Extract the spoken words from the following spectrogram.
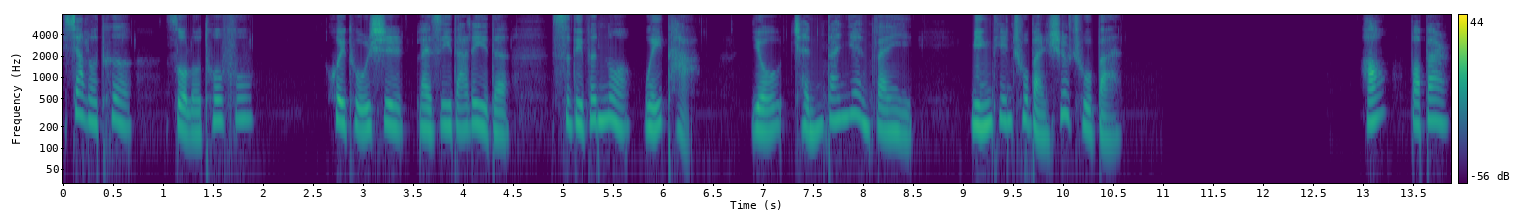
夏洛特·索罗托夫，绘图是来自意大利的斯蒂芬诺·维塔，由陈丹燕翻译，明天出版社出版。好，宝贝儿，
